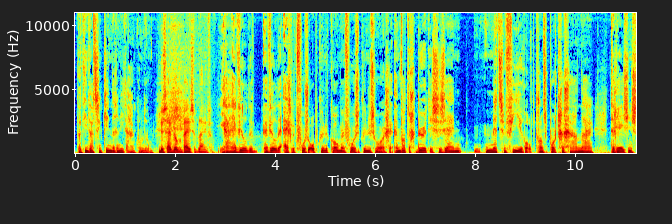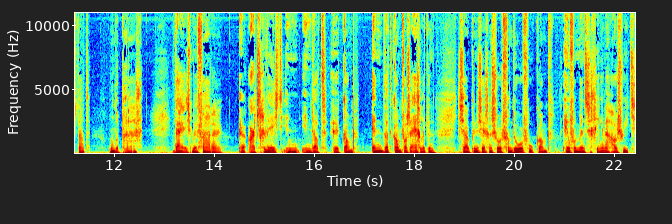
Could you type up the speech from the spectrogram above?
dat hij dat zijn kinderen niet aan kon doen. Dus hij wilde bij ze blijven? Ja, hij wilde, hij wilde eigenlijk voor ze op kunnen komen en voor ze kunnen zorgen. En wat er gebeurd is, ze zijn met z'n vieren op transport gegaan naar Theresienstad, onder Praag. Daar is mijn vader eh, arts geweest in, in dat eh, kamp. En dat kamp was eigenlijk een, je zou kunnen zeggen, een soort van doorvoerkamp. Heel veel mensen gingen naar Auschwitz.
